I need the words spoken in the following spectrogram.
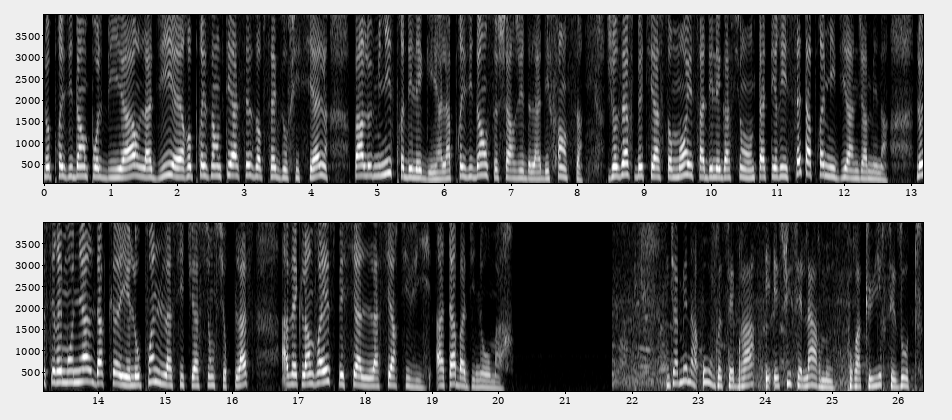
Le président Paul Biya, on l'a dit, est représenté à ses obsèques officielles par le ministre délégué à la présidence chargée de la Défense. Joseph Betia Somo et sa délégation ont atterri cet après-midi à N'Djamena. Le cérémonial d'accueil est le point de la situation sur place avec l'envoyé spécial la CRTV à Tabadino Omar. N'Djamena ouvre ses bras et essuie ses larmes pour accueillir ses hôtes.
